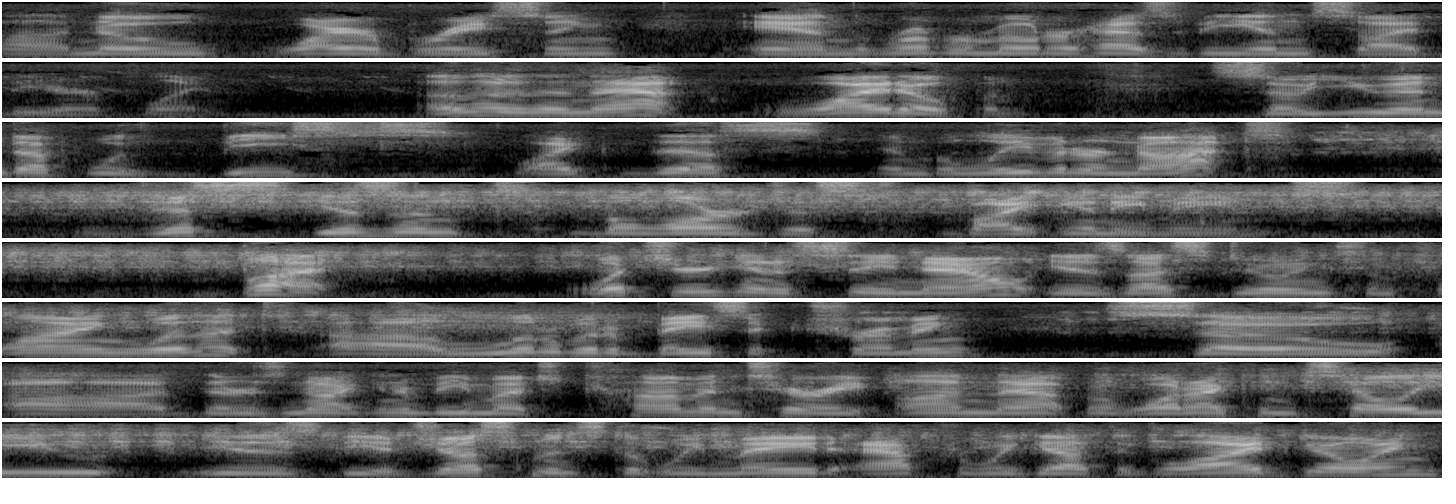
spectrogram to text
uh, no wire bracing, and the rubber motor has to be inside the airplane. Other than that, wide open. So you end up with beasts like this, and believe it or not, this isn't the largest by any means. But what you're going to see now is us doing some flying with it, uh, a little bit of basic trimming. So uh, there's not going to be much commentary on that, but what I can tell you is the adjustments that we made after we got the glide going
